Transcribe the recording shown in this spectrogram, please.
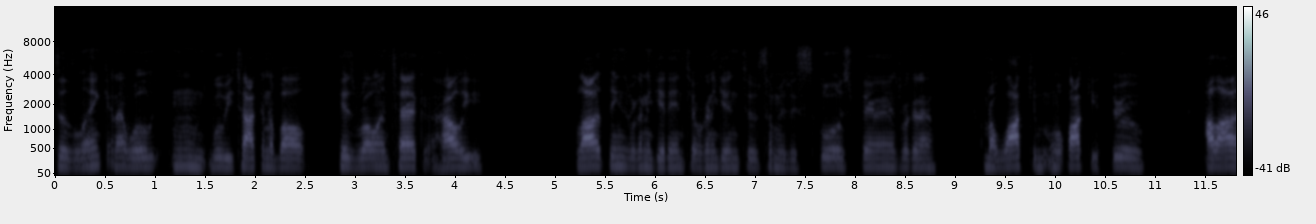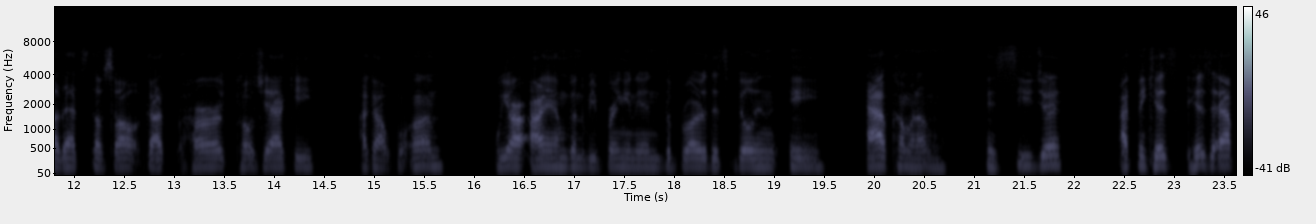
to the link, and I will mm, we'll be talking about his role in tech, how he a lot of things we're going to get into. We're going to get into some of his school experience. We're going to I'm going to walk you walk you through a lot of that stuff. So I got her, Coach Jackie. I got one. We are. I am going to be bringing in the brother that's building a app coming up. Is CJ. I think his his app.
